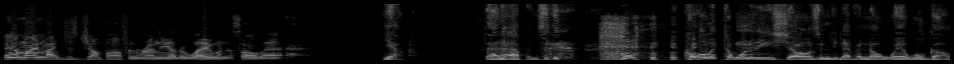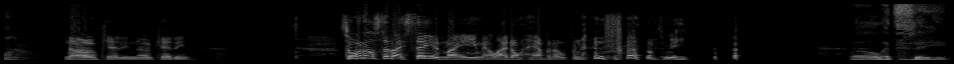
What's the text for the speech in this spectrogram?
Yeah, mine might just jump off and run the other way when it saw that. Yeah, that happens. Call it to one of these shows and you never know where we'll go. No kidding, no kidding. So what else did I say in my email? I don't have it open in front of me. Well, let's see.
